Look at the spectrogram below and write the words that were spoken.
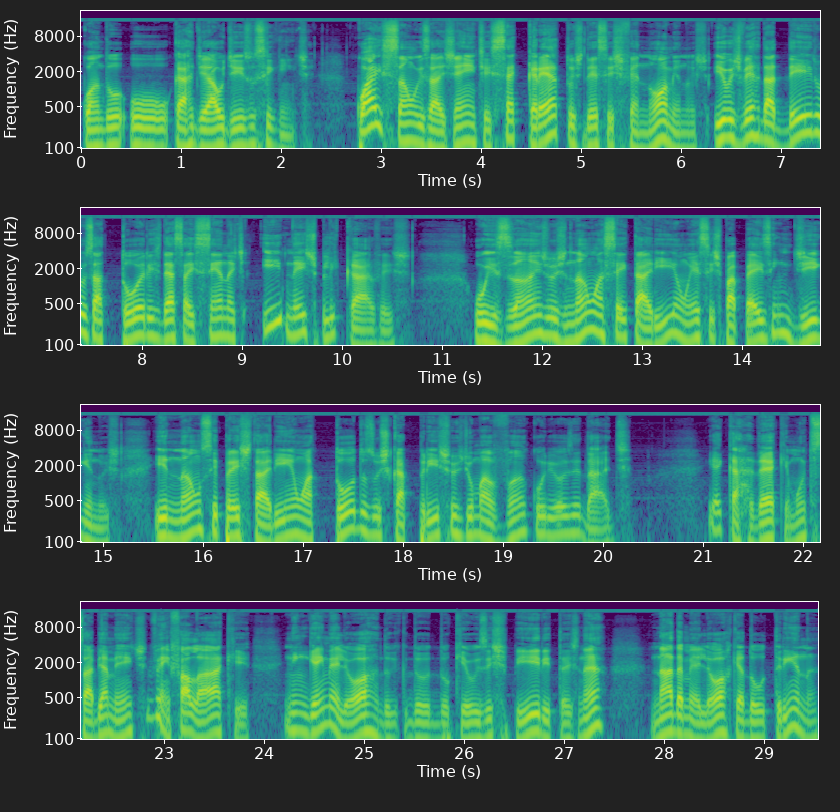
quando o cardeal diz o seguinte: Quais são os agentes secretos desses fenômenos e os verdadeiros atores dessas cenas inexplicáveis? Os anjos não aceitariam esses papéis indignos e não se prestariam a todos os caprichos de uma vã curiosidade. E aí Kardec, muito sabiamente, vem falar que ninguém melhor do, do, do que os espíritas, né? nada melhor que a doutrina,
